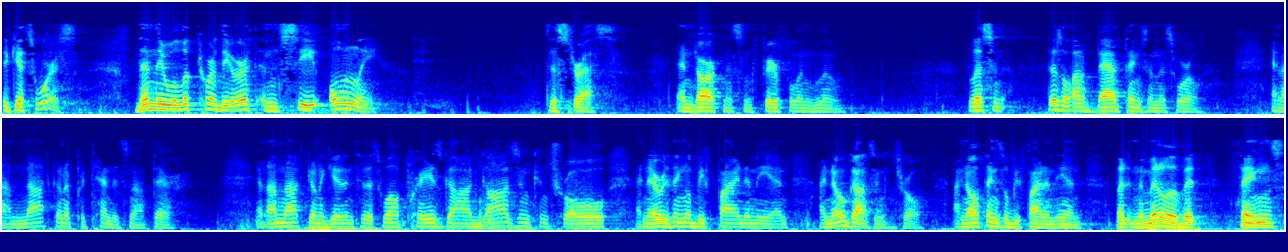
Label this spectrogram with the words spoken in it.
it gets worse. Then they will look toward the earth and see only distress and darkness and fearful and gloom. Listen, there's a lot of bad things in this world, and I'm not going to pretend it's not there. And I'm not going to get into this, well, praise God, God's in control, and everything will be fine in the end. I know God's in control. I know things will be fine in the end. But in the middle of it, things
